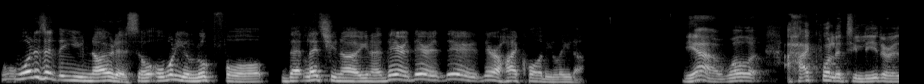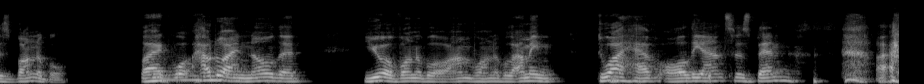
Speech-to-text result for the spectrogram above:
what is it that you notice or, or what do you look for that lets you know you know they're they're they're they're a high quality leader yeah well a high quality leader is vulnerable like mm. well, how do i know that you are vulnerable or I'm vulnerable. I mean, do I have all the answers, Ben? I,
